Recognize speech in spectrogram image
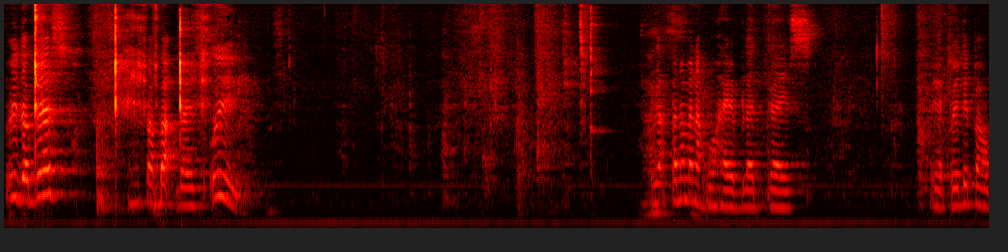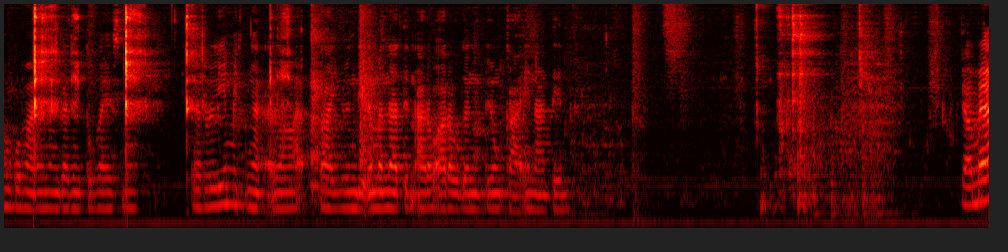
Uy, the best. Ang taba guys. Uy. Wala pa naman ako high blood guys. Kaya pwede pa akong kumain ng ganito guys. No? Pero limit nga lang tayo. Hindi naman natin araw-araw ganito yung kain natin. Yummy?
